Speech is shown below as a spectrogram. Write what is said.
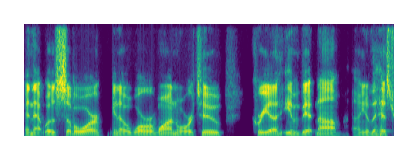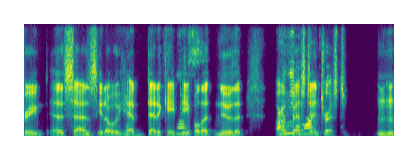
And that was Civil War, you know, World War One, World War Two, Korea, even Vietnam. Uh, you know, the history uh, says, you know, we had dedicated Yes. people that knew that our best interest. Hmm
